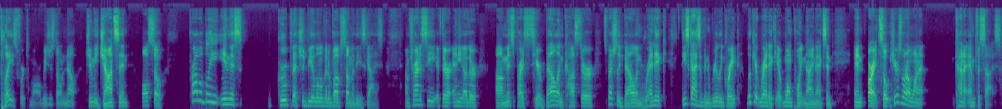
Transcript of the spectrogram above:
plays for tomorrow. We just don't know. Jimmie Johnson, also probably in this group that should be a little bit above some of these guys. I'm trying to see if there are any other uh, misprices here. Bell and Custer, especially Bell and Reddick. These guys have been really great. Look at Reddick at 1.9x. And and all right, so here's what I want to kind of emphasize.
